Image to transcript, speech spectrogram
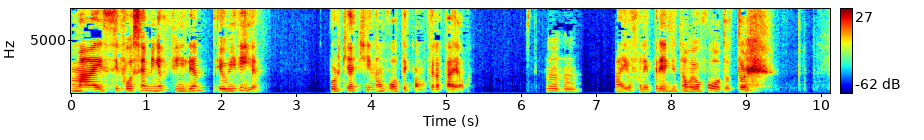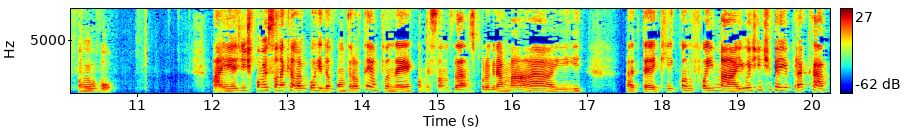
Mas se fosse a minha filha, eu iria. Porque aqui não vou ter como tratar ela. Uhum. Aí eu falei pra ele, então eu vou, doutor. Então eu vou. Aí a gente começou naquela corrida contra o tempo, né? Começamos a nos programar e até que quando foi em maio a gente veio pra cá.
